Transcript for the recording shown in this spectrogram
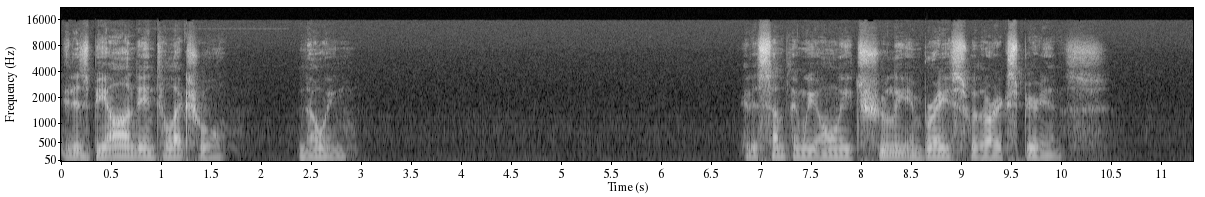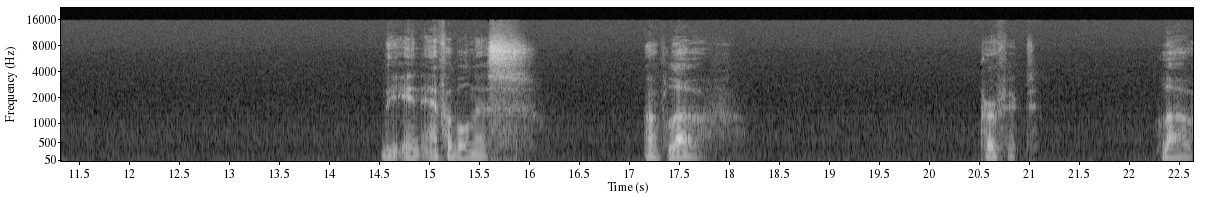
It is beyond intellectual knowing. It is something we only truly embrace with our experience. The ineffableness of love. Perfect love.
